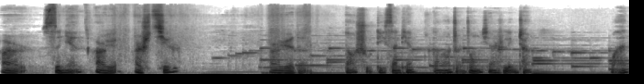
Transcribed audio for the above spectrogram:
二四年二月二十七日，二月的倒数第三天，刚刚转正，现在是凌晨。晚安。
